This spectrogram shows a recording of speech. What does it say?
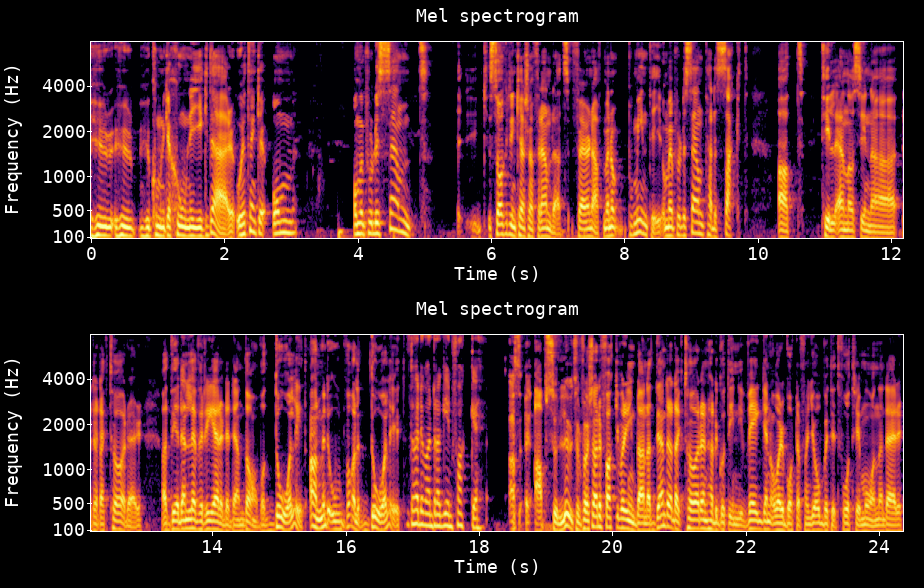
hur, hur, hur kommunikationen gick där. Och jag tänker om, om en producent, saker och ting kanske har förändrats, fair enough, men om, på min tid, om en producent hade sagt att till en av sina redaktörer att det den levererade den dagen var dåligt, använde ordvalet dåligt, Då hade man dragit in facket. Alltså, absolut. För det första hade facket varit inblandat. Den redaktören hade gått in i väggen och varit borta från jobbet i två, tre månader.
